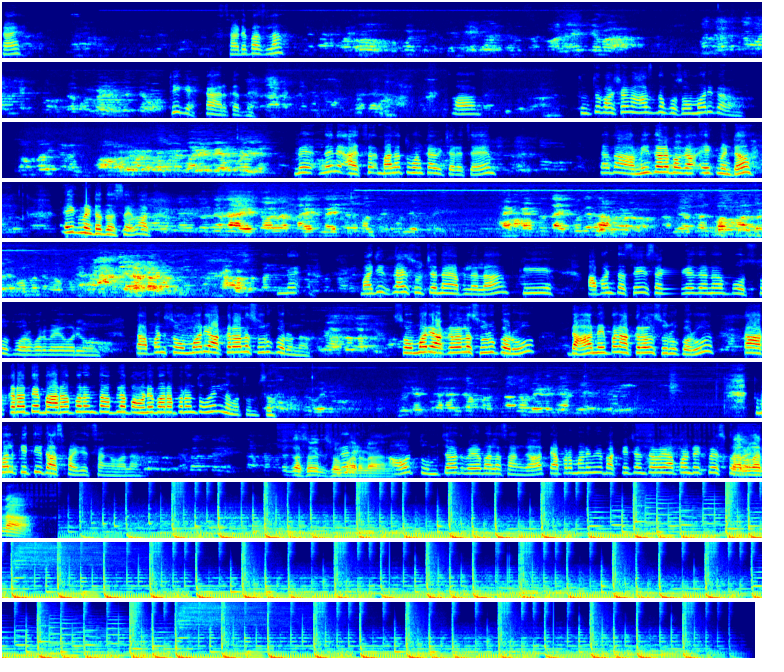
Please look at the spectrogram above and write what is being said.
काय? साडेपाच ला ठीक आहे काय हरकत नाही. तुमचं भाषण आज नको सोमवारी करा. नाही नाही असं मला तुम्हाला काय विचारायचं आहे? आता आम्ही तर बघा एक मिनिट एक मिनिट दस आहे आज नाही माझी काय सूचना आहे आपल्याला की आपण तसेही सगळेजण पोचतोच बरोबर वेळेवर येऊन. तर आपण सोमवारी अकराला सुरू करू ना. सोमवारी अकराला सुरू करू दहा नाही पण अकराला सुरू करू. तर अकरा ते बारा पर्यंत आपल्या पावणे बारा पर्यंत होईल ना मग तुमचं? तुम्हाला किती तास पाहिजेत सांगा मला? कसं होईल सोमवारला? अहो तुमचा वेळ मला सांगा. त्याप्रमाणे मी बाकीच्यांचा वेळ आपण रिक्वेस्ट करू चालवा ना.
